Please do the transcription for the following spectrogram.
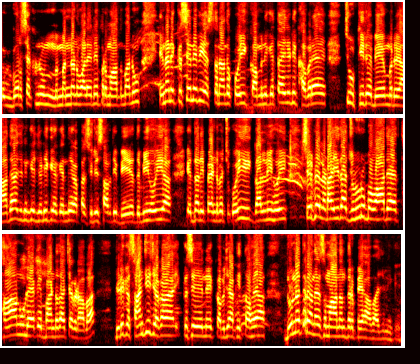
ਗੁਰਸਿੱਖ ਨੂੰ ਮੰਨਣ ਵਾਲੇ ਨੇ ਪ੍ਰਮਾਤਮਾ ਨੂੰ। ਇਹਨਾਂ ਨੇ ਕਿਸੇ ਨੇ ਵੀ ਇਸ ਤਰ੍ਹਾਂ ਦਾ ਕੋਈ ਕੰਮ ਨਹੀਂ ਕੀਤਾ। ਇਹ ਜਿਹੜੀ ਖਬਰ ਹੈ, ਝੂਠੀ ਤੇ ਬੇਮਰਿਆਦ ਆ ਜਾਣੀ ਕਿ ਜਿਹੜੀ ਕਿ ਕਹਿੰਦੇ ਆਪਾਂ ਸ੍ਰੀ ਸਾਹਿਬ ਦੀ ਬੇਅਦਬੀ ਹੋਈ ਆ ਇਦਾਂ ਦੀ ਪਿੰਡ ਵਿੱਚ ਕੋਈ ਗੱਲ ਨਹੀਂ ਹੋਈ। ਸਿਰਫ ਇਹ ਲੜਾਈ ਦਾ ਜ਼ਰੂਰ ਵਿਵਾਦ ਹੈ, ਥਾਂ ਨੂੰ ਲੈ ਕੇ ਵੰਡ ਦਾ ਝਗੜਾ ਵਾ। ਜਿਹੜੀ ਕਿ ਸਾਂਝੀ ਜਗ੍ਹਾ ਕਿਸੇ ਨੇ ਕਬਜ਼ਾ ਕੀਤਾ ਹੋਇਆ, ਦੋਨਾਂ ਤਰ੍ਹਾਂ ਦਾ ਸਮਾਨ ਅੰਦਰ ਪਿਆ ਵਾ, ਜਾਣੀ ਕਿ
